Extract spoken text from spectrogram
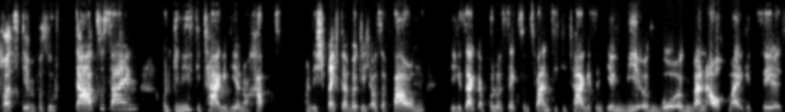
Trotzdem versucht da zu sein und genießt die Tage, die ihr noch habt. Und ich spreche da wirklich aus Erfahrung. Wie gesagt, Apollo 26, die Tage sind irgendwie irgendwo irgendwann auch mal gezählt.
